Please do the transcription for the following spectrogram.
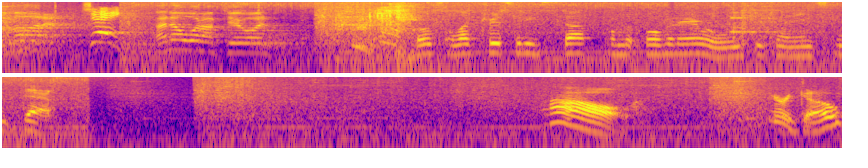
I'm on it. Jake! I know what I'm doing. Those electricity stuff on the, over there will lead you to an instant death. Ow! Here we go.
